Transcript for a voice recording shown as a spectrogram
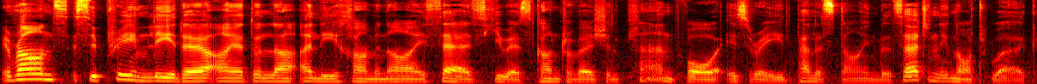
Iran's supreme leader Ayatollah Ali Khamenei says US controversial plan for Israel-Palestine will certainly not work.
